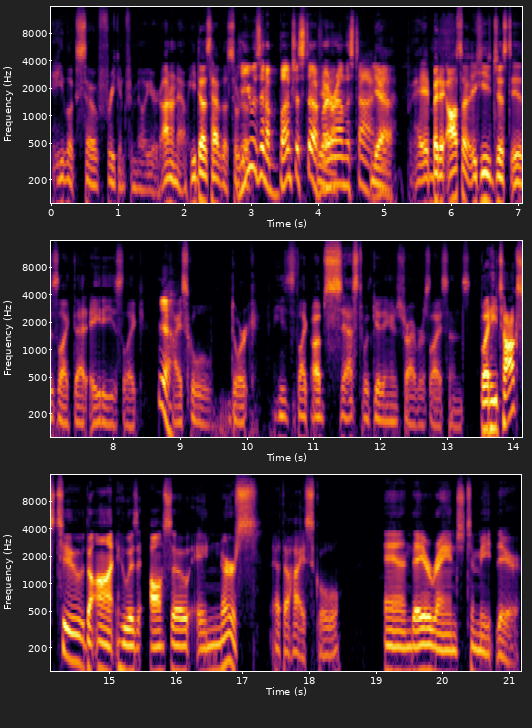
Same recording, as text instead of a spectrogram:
he looks so freaking familiar. I don't know. He does have the sort He of He was in a bunch of stuff right around this time. yeah. Hey, But it also he just is like that 80s like Yeah. high school dork. He's like obsessed with getting his driver's license. But he talks to the aunt who is also a nurse at the high school and they arrange to meet there.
